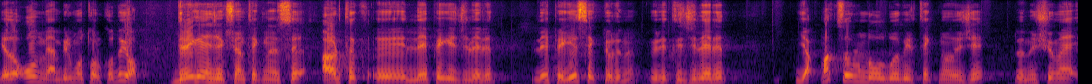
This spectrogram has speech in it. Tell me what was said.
ya da olmayan bir motor kodu yok. Direkt enjeksiyon teknolojisi artık e, LPG'cilerin, LPG sektörünün, üreticilerin yapmak zorunda olduğu bir teknoloji, dönüşüme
